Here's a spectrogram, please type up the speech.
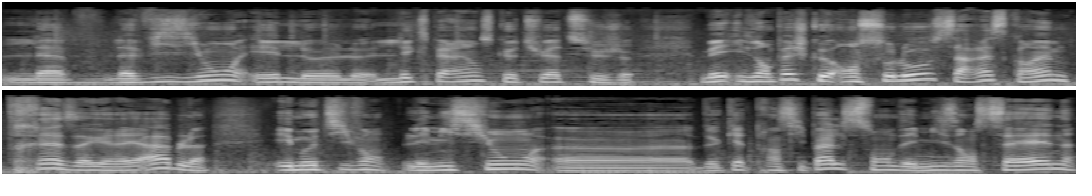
la, vision et le- le- l'expérience que tu as de ce jeu. Mais il n'empêche qu'en solo, ça reste quand même très agréable et motivant. Les missions euh, de quête principale sont des mises en scène,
